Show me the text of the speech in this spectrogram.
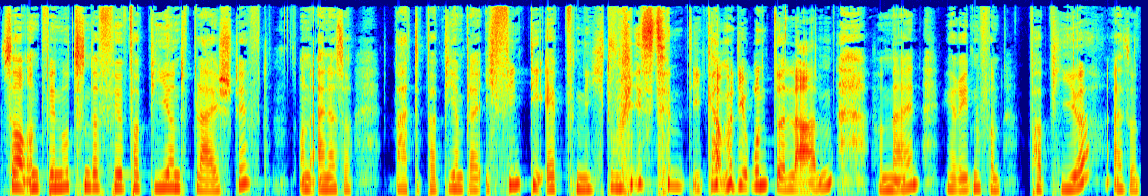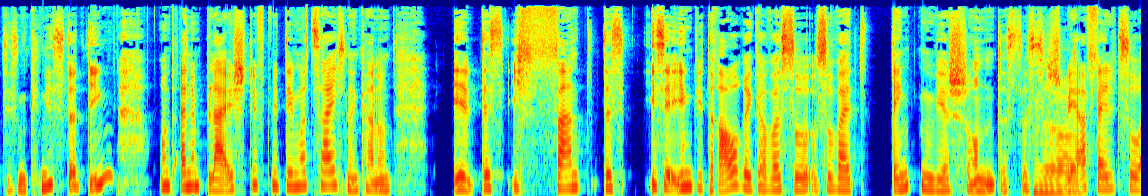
so, und wir nutzen dafür Papier und Bleistift. Und einer so, warte, Papier und Blei, ich finde die App nicht. Wo ist denn die? Kann man die runterladen? So, nein, wir reden von Papier, also diesem Knisterding und einem Bleistift, mit dem man zeichnen kann. Und äh, das, ich fand, das ist ja irgendwie traurig, aber so, so weit denken wir schon, dass das ja. schwerfällt, so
